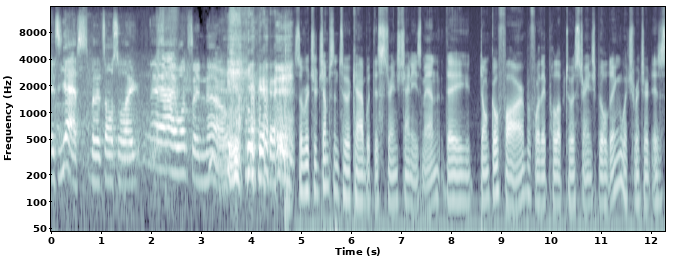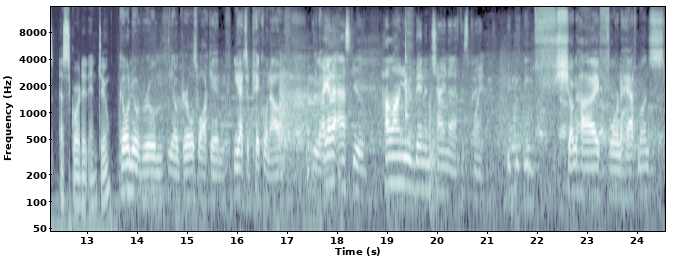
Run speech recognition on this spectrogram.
it's yes, but it's also like, yeah, I won't say no. So Richard jumps into a cab with this strange Chinese man. They don't go far before they pull up to a strange building, which Richard is escorted into. go into a room. You know, girls walk in. You have to pick one out. You know, I gotta ask you, how long you've been in China at this point? Shanghai four and a half months,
